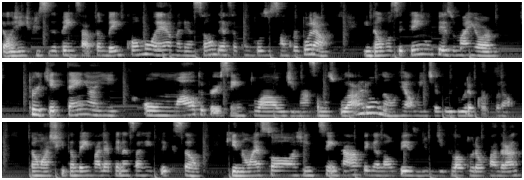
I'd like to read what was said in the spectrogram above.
Então a gente precisa pensar também como é a avaliação dessa composição corporal. Então você tem um peso maior porque tem aí um alto percentual de massa muscular ou não, realmente é gordura corporal. Então acho que também vale a pena essa reflexão, que não é só a gente sentar, pegar lá o peso, dividir pela altura ao quadrado,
